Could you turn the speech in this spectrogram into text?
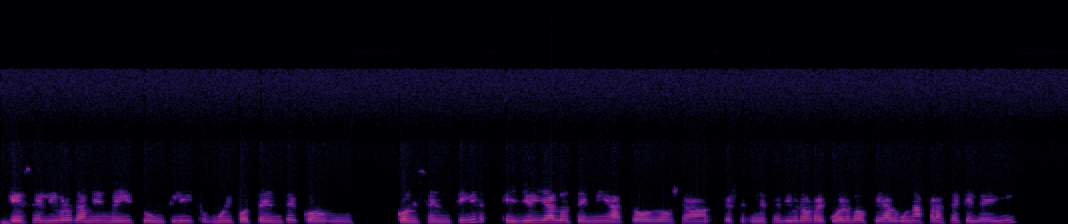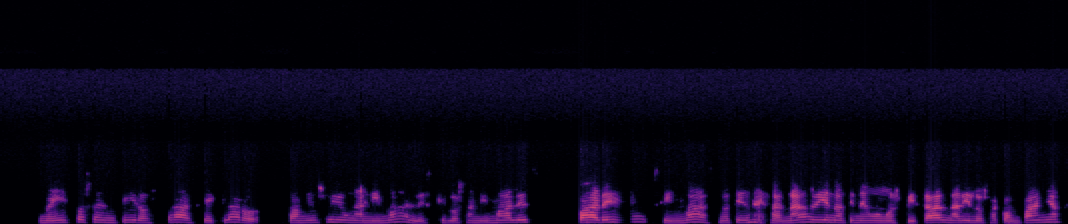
que ese libro también me hizo un clic muy potente con, con sentir que yo ya lo tenía todo. O sea, en ese libro recuerdo que alguna frase que leí me hizo sentir, ostras, que claro, también soy un animal, es que los animales paren sin más, no tienen a nadie, no tienen un hospital, nadie los acompaña.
